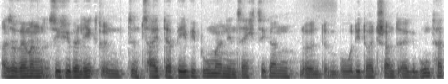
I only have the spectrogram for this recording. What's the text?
Also wenn man sich überlegt, in der Zeit der Babyboomer in den 60ern, äh, wo die Deutschland äh, geboomt hat,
